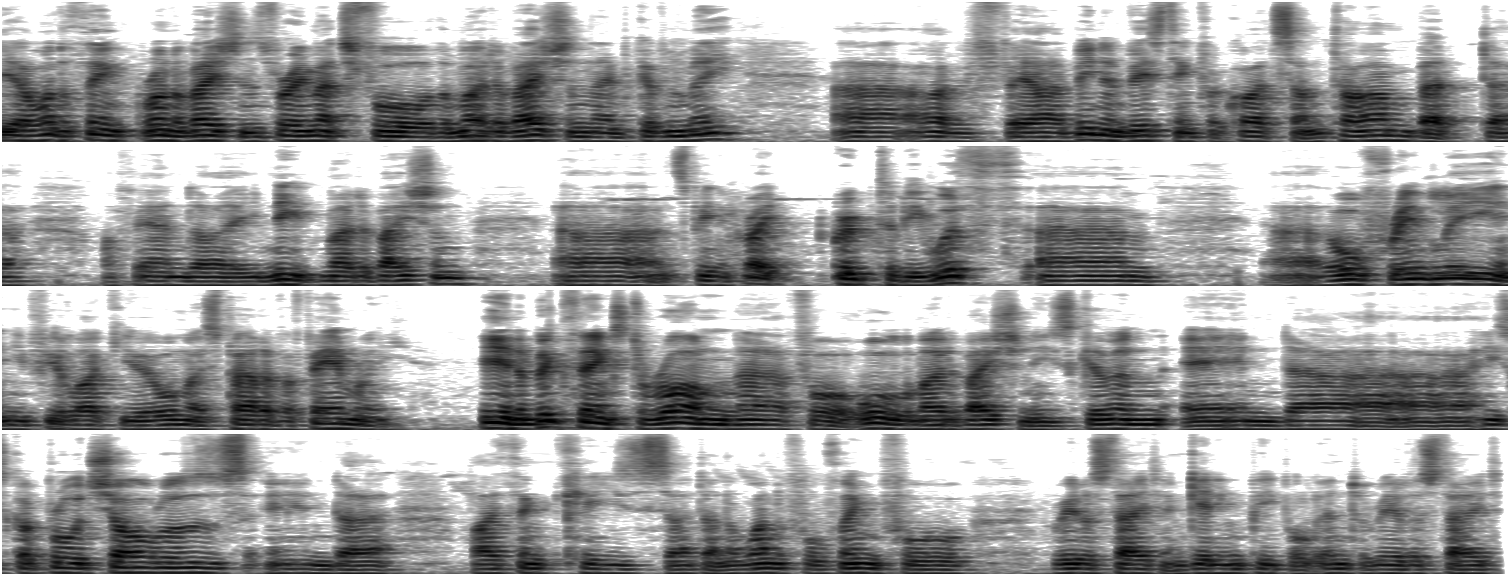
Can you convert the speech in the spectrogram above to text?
Yeah, I want to thank Ronovationz very much for the motivation they've given me. Uh, I've uh, been investing for quite some time, but uh, I found I need motivation. Uh, it's been a great group to be with. Um, uh, they're all friendly, and you feel like you're almost part of a family. Yeah, and a big thanks to Ron uh, for all the motivation he's given, and he's got broad shoulders, and I think he's done a wonderful thing for real estate and getting people into real estate.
